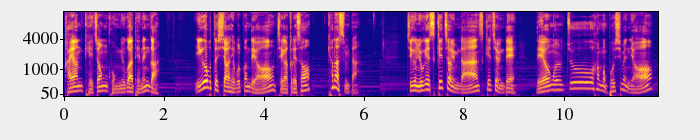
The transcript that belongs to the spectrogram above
과연 계정 공유가 되는가? 이거부터 시작을 해볼 건데요. 제가 그래서 켜놨습니다. 지금 요게 스케치업입니다. 스케치업인데 내용을 쭉 한번 보시면요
